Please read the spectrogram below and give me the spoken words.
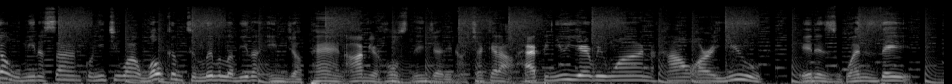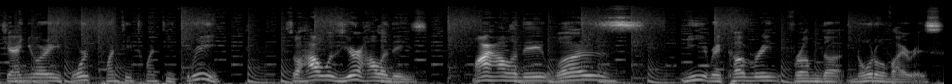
Yo, minasan, konnichiwa. Welcome to Live La Vida in Japan. I'm your host, Ninja Now. Check it out. Happy New Year, everyone. How are you? It is Wednesday, January 4th, 2023. So, how was your holidays? My holiday was me recovering from the norovirus.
